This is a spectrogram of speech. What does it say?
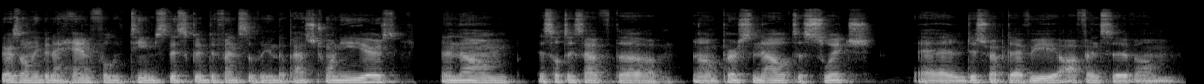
there's only been a handful of teams this good defensively in the past 20 years. And um, the Celtics have the um, personnel to switch and disrupt every offensive um,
